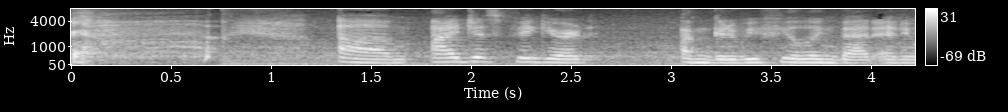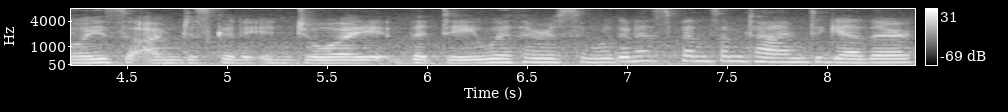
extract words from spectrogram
um, I just figured I'm gonna be feeling bad anyway, so I'm just gonna enjoy the day with her. So we're gonna spend some time together.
